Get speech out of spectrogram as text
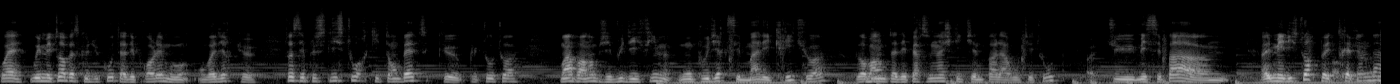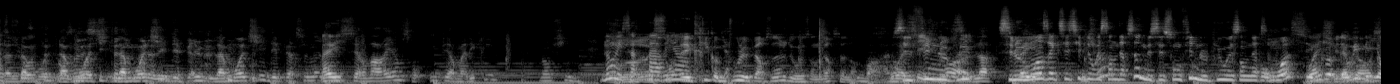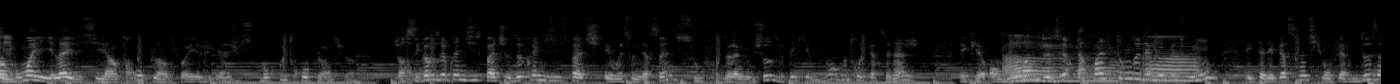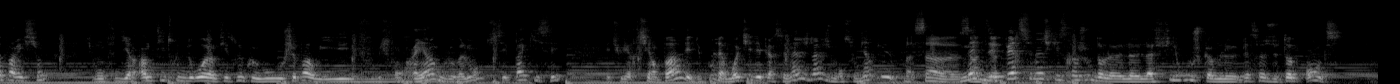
Ouais, oui, mais toi, parce que du coup, t'as des problèmes où on va dire que toi, c'est plus l'histoire qui t'embête que plutôt toi. Moi, par exemple, j'ai vu des films où on peut dire que c'est mal écrit, tu vois. Genre, par exemple, t'as des personnages qui tiennent pas la route et tout. Ouais. Tu... Mais c'est pas. euh, mais l'histoire peut être très bien de base, La, tu la la moitié, la, des per- Pure. la moitié des personnages Ah oui. qui servent à rien sont hyper mal écrits dans le film. Non, ils Euh, servent pas à sont rien. écrits comme tous les personnages de Wes Anderson. hein. Bah, Ouais, c'est le c'est- film le plus. C'est le moins accessible de Wes Anderson, mais c'est son film le plus Wes Anderson. Pour moi, c'est oui, mais il y a- aussi. pour moi, il- là, c'est un trop plein, tu vois. Il y a ju- il y a juste beaucoup trop plein, tu vois. Genre, c'est comme The French Dispatch. The French Dispatch et Wes Anderson souffrent de la même chose, le fait qu'il y ait beaucoup trop de personnages et qu'en moins de deux heures, t'as pas le temps de développer Ah. tout le monde et que t'as des personnages qui vont faire deux apparitions, qui vont dire un petit truc drôle, un petit truc où, je sais pas, où ils, ils font rien globalement, tu sais pas qui c'est et tu les retiens pas et du coup, la moitié des personnages là, je m'en souviens plus. Bah, ça, euh, Même des personnages qui se rajoutent dans le- le- la file rouge, comme le personnage de Tom Hanks,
